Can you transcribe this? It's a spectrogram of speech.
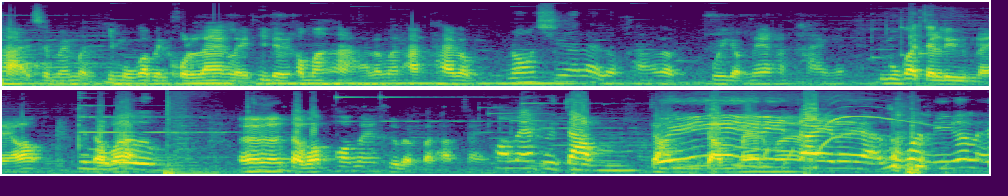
ถ่ายใช่ไหมเหมือนพี่มุกก็เป็นคนแรกเลยที่เดินเข้ามาหาแล้วมาทักทายแบบน้องเชื่ออะไรเหรอคะแบบคุยกับแม่ทักทายไงพี่มุกอาจจะลืมแล้ว พี่มุแต่กว่าลืมเออแต่ว่าพ่อแม่คือแบบประทับใจ พ่อแม่คือจำจำอุ๊ยจำแม่นมาก ดีใจเลยอะทุกวันนี้ก็เลย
